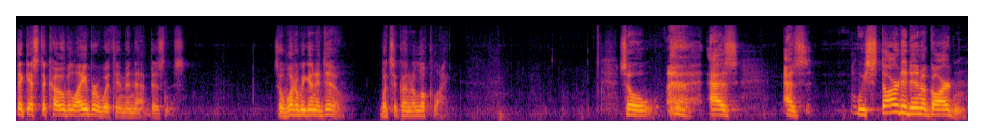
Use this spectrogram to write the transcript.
that gets to co labor with Him in that business. So, what are we going to do? What's it going to look like? So, as, as we started in a garden,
